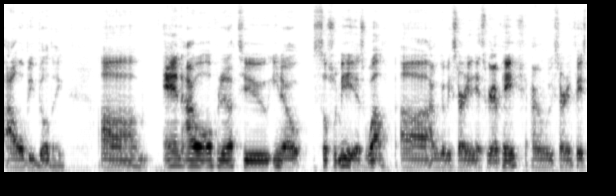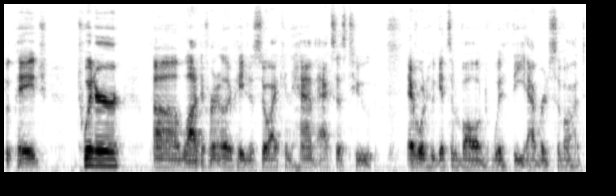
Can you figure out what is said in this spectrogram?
I will be building. Um, and I will open it up to, you know, social media as well. Uh, I'm going to be starting an Instagram page. I'm going to be starting a Facebook page, Twitter, uh, a lot of different other pages so I can have access to everyone who gets involved with the average savant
